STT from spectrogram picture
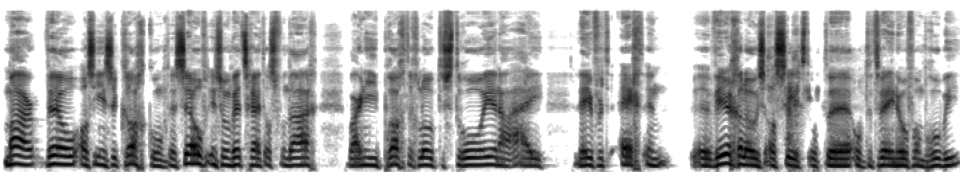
Maar wel als hij in zijn kracht komt. En zelfs in zo'n wedstrijd als vandaag, waar hij prachtig loopt te strooien. Nou, hij levert echt een uh, weergeloos assist op de, op de 2-0 van Broby.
